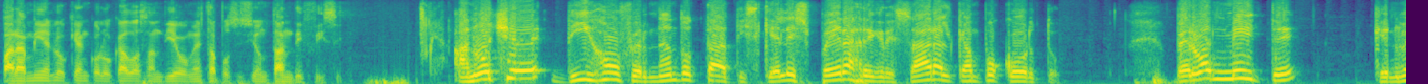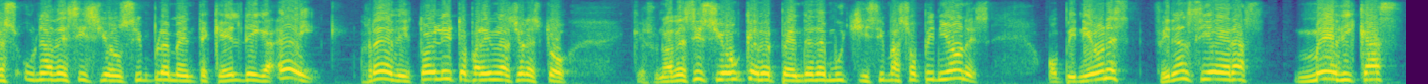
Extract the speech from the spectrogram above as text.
para mí es lo que han colocado a San Diego en esta posición tan difícil. Anoche dijo Fernando Tatis que él espera regresar al campo corto, pero admite que no es una decisión simplemente que él diga, hey, ready, estoy listo para ir a esto, que es una decisión que depende de muchísimas opiniones, opiniones financieras, médicas,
